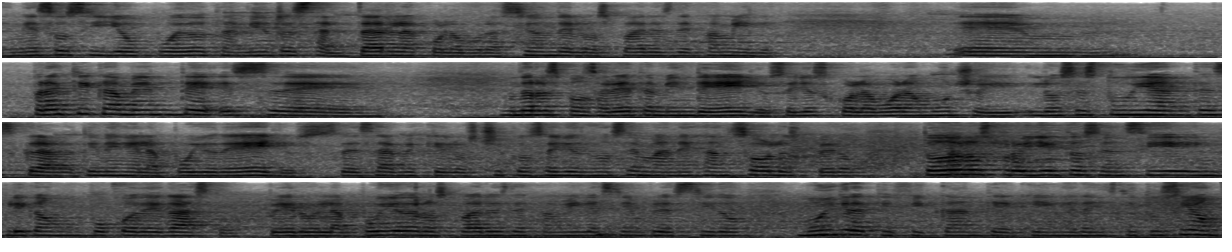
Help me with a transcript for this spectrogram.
En eso sí yo puedo también resaltar la colaboración de los padres de familia. Em, prácticamente es eh, una responsabilidad también de ellos, ellos colaboran mucho y los estudiantes, claro, tienen el apoyo de ellos. Usted sabe que los chicos ellos no se manejan solos, pero todos los proyectos en sí implican un poco de gasto, pero el apoyo de los padres de familia siempre ha sido muy gratificante aquí en la institución.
